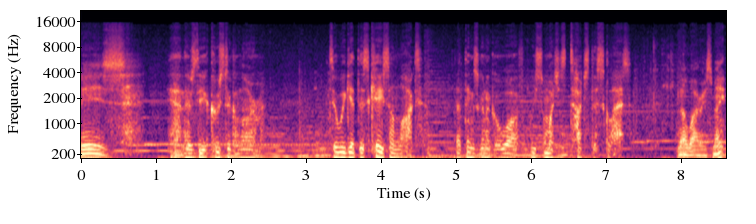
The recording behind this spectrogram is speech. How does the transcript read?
It is. Yeah, there's the acoustic alarm. Until we get this case unlocked, that thing's gonna go off if we so much as touch this glass. No worries, mate.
